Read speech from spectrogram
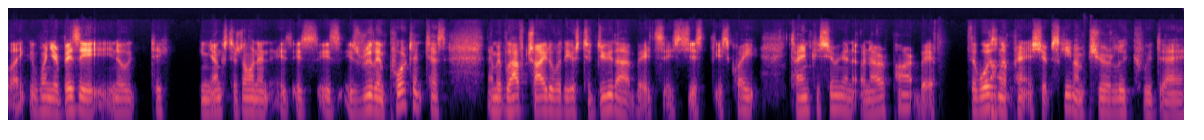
like when you're busy, you know, taking youngsters on and is, is, is, is really important to us. And we have tried over the years to do that, but it's, it's just, it's quite time consuming on, on our part. But if there was an uh-huh. apprenticeship scheme, I'm sure Luke would, uh,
